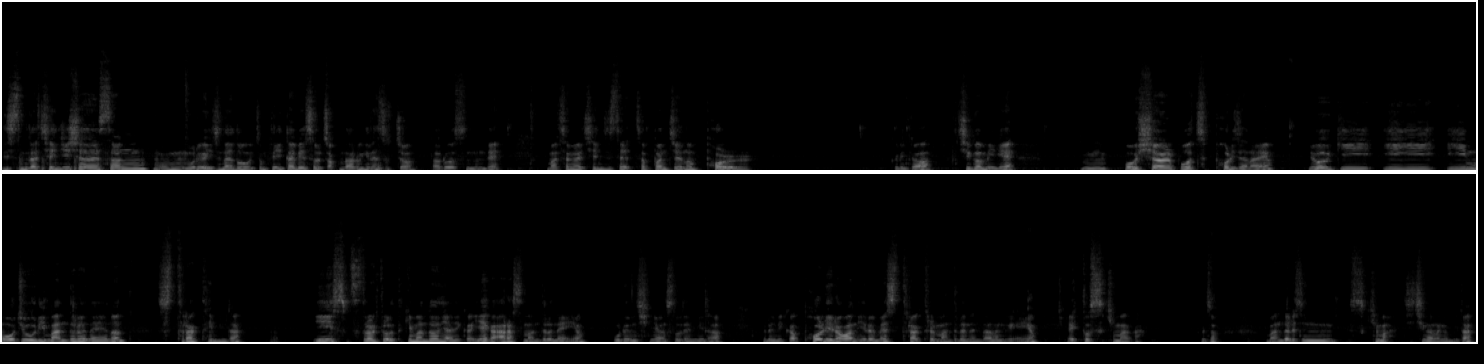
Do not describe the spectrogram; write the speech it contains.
있습니다. changeset은 음, 우리가 이전에도 좀 데이터베이스를 조금 다루긴 했었죠. 다루었었는데 마찬가지 changeset 첫 번째는 poll 그러니까 지금 이게 음, Vocial Votes Poll이잖아요. 여기 이, 이 모듈이 만들어내는 struct입니다. 이 struct를 어떻게 만드느냐니까 얘가 알아서 만들어내요. 우리는 신경 안 써도 됩니다. 그러니까 poll이라고 하는 이름의 struct를 만들어낸다는 거예요. Ecto 스키마가. 그죠? 만들어진 스키마, 지칭하는 겁니다.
